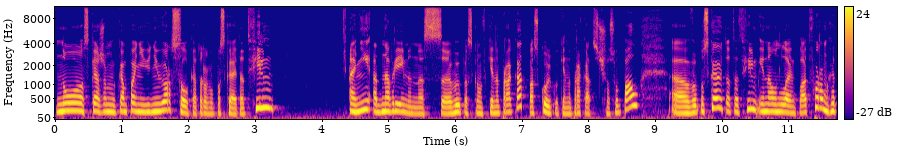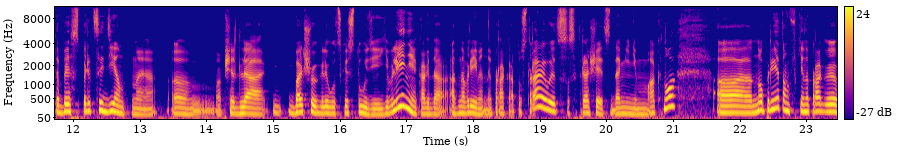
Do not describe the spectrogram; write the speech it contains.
но, скажем, компания Universal, которая выпускает этот фильм, они одновременно с выпуском в кинопрокат, поскольку кинопрокат сейчас упал, э, выпускают этот фильм и на онлайн-платформах. Это беспрецедентное э, вообще для большой голливудской студии явление, когда одновременный прокат устраивается, сокращается до минимума окно, но при этом в, кинопро...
